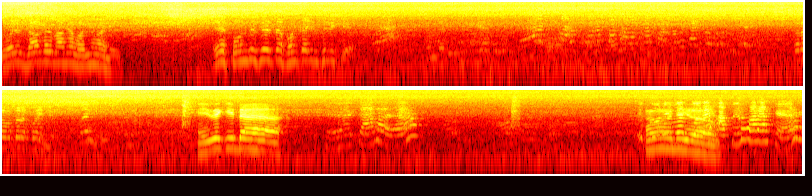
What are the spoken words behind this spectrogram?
ওরে দামের ভাঙা ভাঙে মানে এ ফোন দিছে তা ফোন কাটিয়েছিলি কে? এই যে কিটা। মারিয়াম মারিয়াম গরিবের করে কাজের লোক কাজের লোকরা আমরা ওই জন্য আমরা বাঙালি চালাচ্ছি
